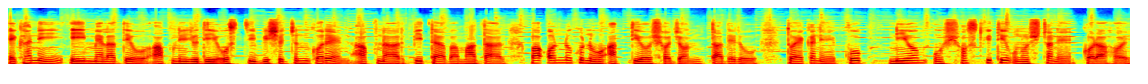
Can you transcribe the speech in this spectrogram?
এখানে এই মেলাতেও আপনি যদি অস্থি বিসর্জন করেন, আপনার পিতা বা মাতার বা অন্য কোনো আত্মীয় স্বজন তাদেরও, তো এখানে খুব নিয়ম ও সংস্কৃতি অনুষ্ঠানে করা হয়।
